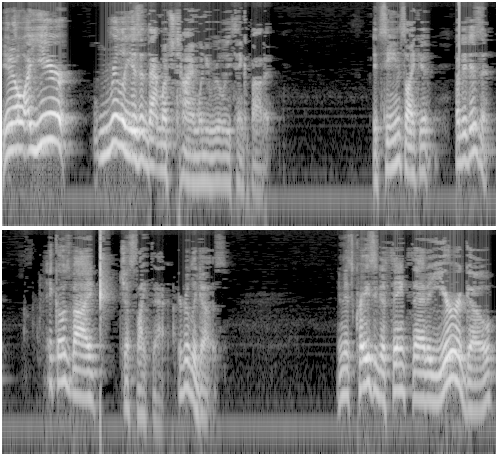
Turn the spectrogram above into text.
You know, a year really isn't that much time when you really think about it. It seems like it, but it isn't. It goes by just like that. It really does. And it's crazy to think that a year ago,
